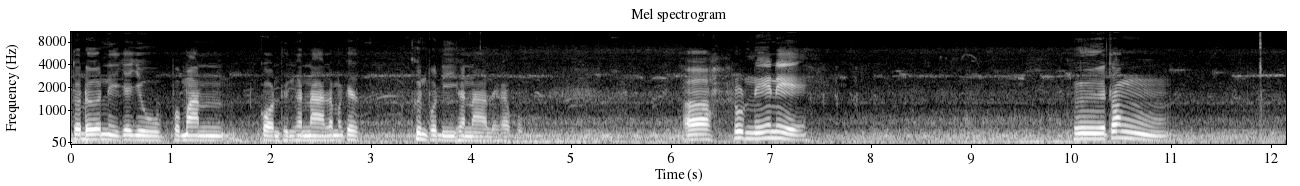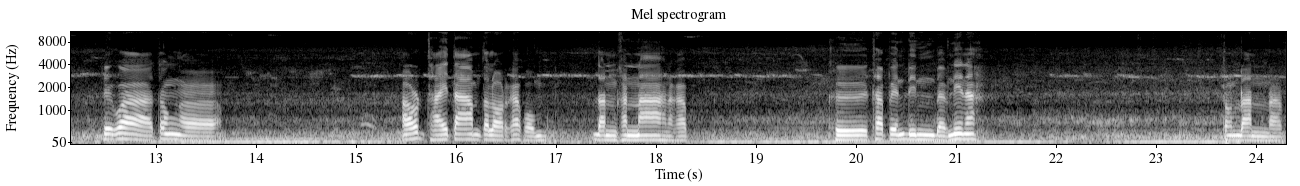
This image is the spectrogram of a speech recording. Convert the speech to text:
ตัวเดินนี่จะอยู่ประมาณ ก่อนถึงคันนาแล้วมันจะขึ้นพอดีคันนาเลยครับผมอ่อรุ่นนี้นี่ คือต้องเรียกว่าต้องเอ่อเอารถไถตามตลอดครับผมดันคันนานะครับ คือถ้าเป็นดินแบบนี้นะ ต้องดันนะครับ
